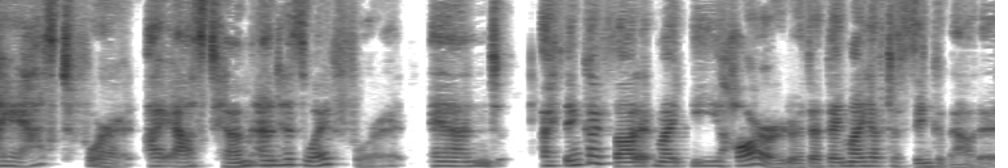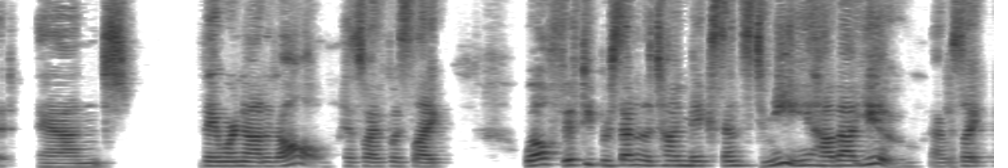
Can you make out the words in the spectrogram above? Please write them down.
I asked for it. I asked him and his wife for it. And I think I thought it might be hard or that they might have to think about it. And they were not at all. His wife was like, Well, 50% of the time makes sense to me. How about you? I was like,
